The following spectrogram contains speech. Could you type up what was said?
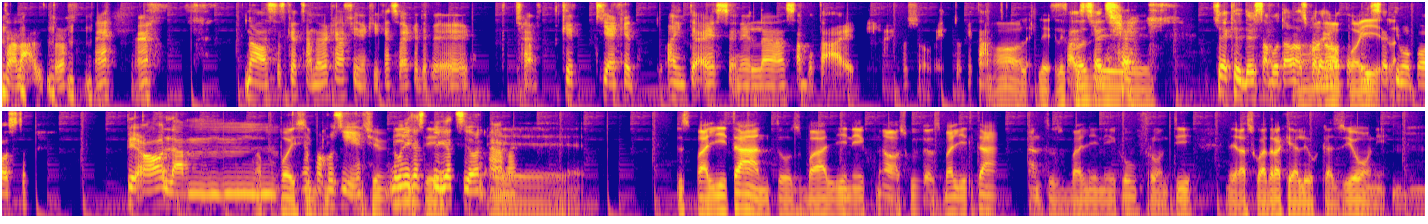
Tra l'altro, eh, eh. No, sto scherzando, perché alla fine chi cazzo è che deve... Cioè, che, chi è che ha interesse nel sabotare in questo momento? Che tanto... No, le, le, le sa, cose... C'è, c'è, chi deve sabotare una squadra no, che lotta per il settimo la- posto. Però la... mm, Ma poi è un po' così. L'unica spiegazione... Ah, eh, sbagli tanto, sbagli nei, no, scusa, sbagli tanto, sbagli nei confronti della squadra che ha le occasioni. Mm,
